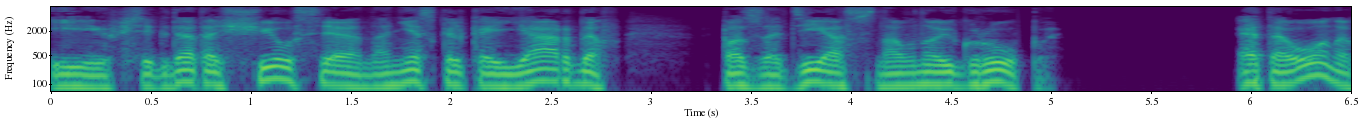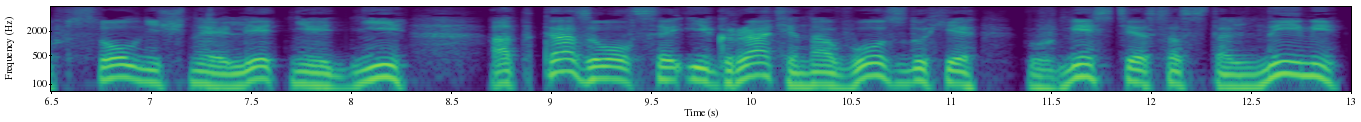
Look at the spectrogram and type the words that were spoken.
и всегда тащился на несколько ярдов позади основной группы. Это он в солнечные летние дни отказывался играть на воздухе вместе с остальными,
